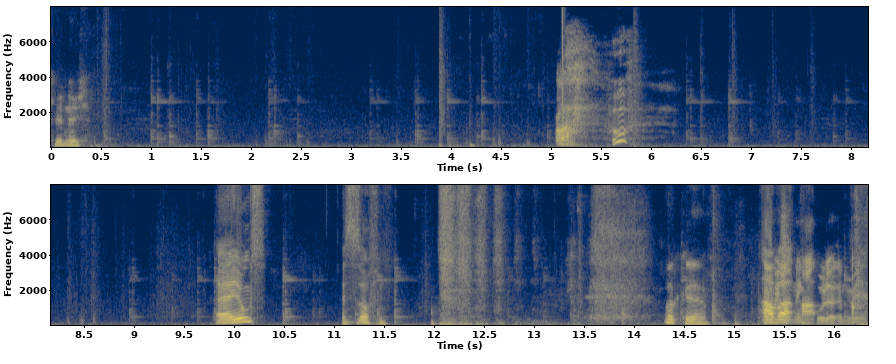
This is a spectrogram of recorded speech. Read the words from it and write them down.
Geht nicht. Huh. Äh, Jungs. Es ist offen. Okay. Aber, schon den a- cooleren Weg.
